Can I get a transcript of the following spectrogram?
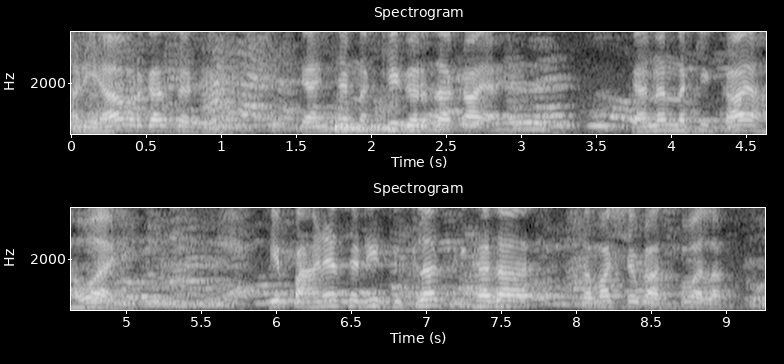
आणि ह्या वर्गासाठी त्यांच्या नक्की गरजा काय आहे त्यांना नक्की काय हवं आहे हे पाहण्यासाठी तिथलाच एखादा समाजसेवक असावा लागतो.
